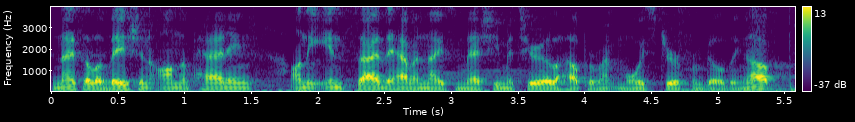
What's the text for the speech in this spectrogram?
a nice elevation on the padding. On the inside, they have a nice meshy material to help prevent moisture from building up.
